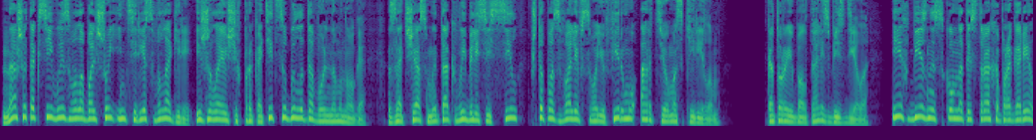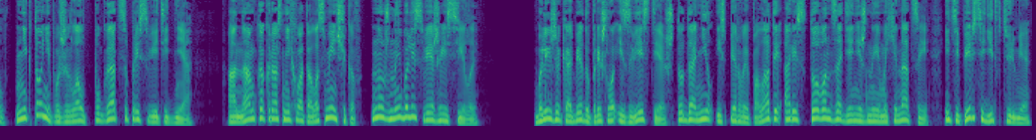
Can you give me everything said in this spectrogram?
Наше такси вызвало большой интерес в лагере, и желающих прокатиться было довольно много. За час мы так выбились из сил, что позвали в свою фирму Артема с Кириллом, которые болтались без дела. Их бизнес с комнатой страха прогорел, никто не пожелал пугаться при свете дня. А нам как раз не хватало сменщиков, нужны были свежие силы. Ближе к обеду пришло известие, что Данил из первой палаты арестован за денежные махинации и теперь сидит в тюрьме.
